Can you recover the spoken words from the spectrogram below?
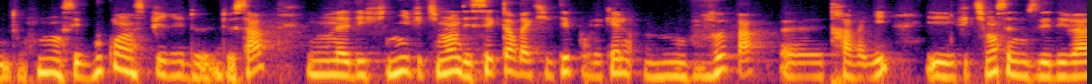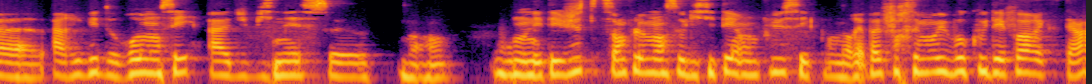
donc nous on s'est beaucoup inspiré de, de ça. on a défini effectivement des secteurs d'activité pour lesquels on ne veut pas travailler. Et effectivement ça nous est déjà arrivé de remonter à du business euh, ben, où on était juste simplement sollicité en plus et qu'on n'aurait pas forcément eu beaucoup d'efforts, etc.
